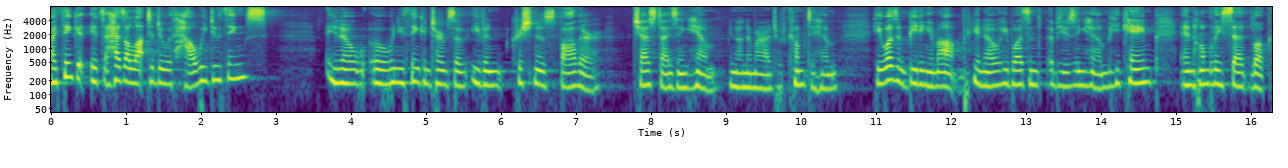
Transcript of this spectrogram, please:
I think it, it has a lot to do with how we do things. You know, uh, when you think in terms of even Krishna's father chastising him, you know, Maharaj would come to him. He wasn't beating him up, you know, he wasn't abusing him. He came and humbly said, Look,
